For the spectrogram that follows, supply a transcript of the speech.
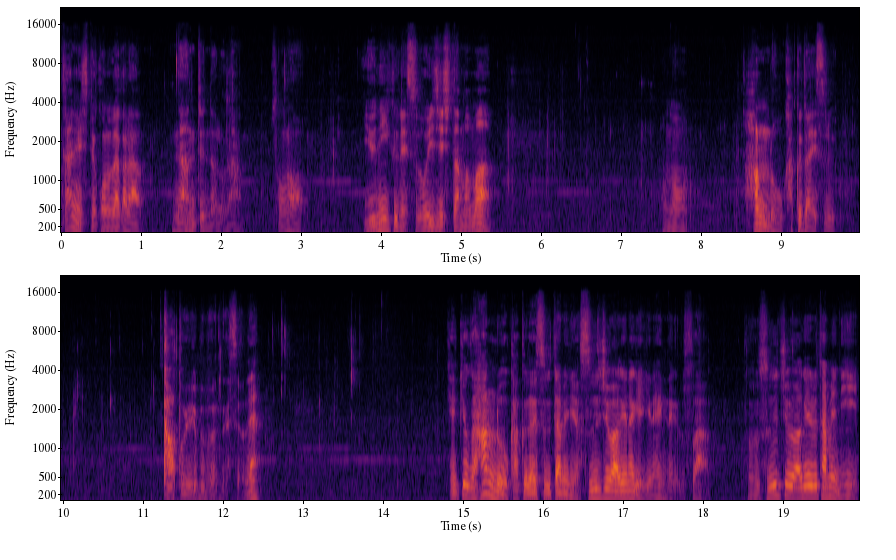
いかにしてこのだからなんて言うんだろうなそのユニークネスを維持したままこの販路を拡大するかという部分ですよね。結局販路を拡大するためには数字を上げなきゃいけないんだけどさその数字を上げるために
